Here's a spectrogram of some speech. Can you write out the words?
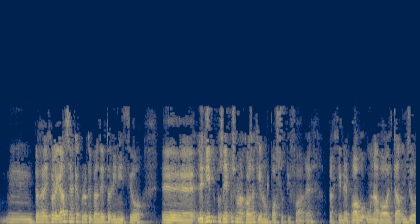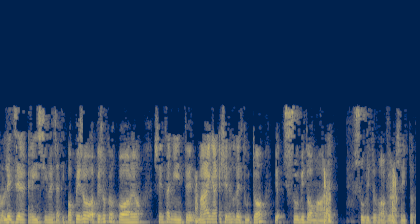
mm, per ricollegarsi anche a quello che abbiamo detto all'inizio, eh, le dip per esempio sono una cosa che io non posso più fare perché ne provo una volta, un giorno, leggerissime, cioè tipo a peso, a peso corporeo, senza niente, mai neanche scendendo del tutto, io subito ho male, subito proprio la sento.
